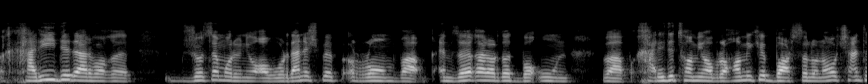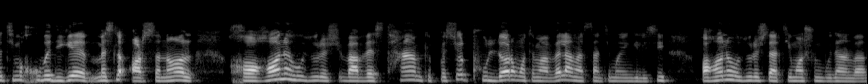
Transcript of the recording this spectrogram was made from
خرید در واقع جوز مورینیو آوردنش به روم و امضای قرارداد با اون و خرید تامی آبراهامی که بارسلونا و چند تا تیم خوب دیگه مثل آرسنال خواهان حضورش و وست هم که بسیار پولدار و متمول هم هستن تیم انگلیسی خواهان حضورش در تیماشون بودن و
